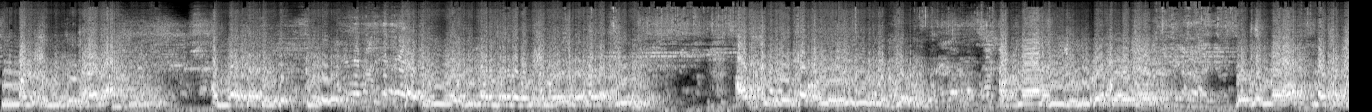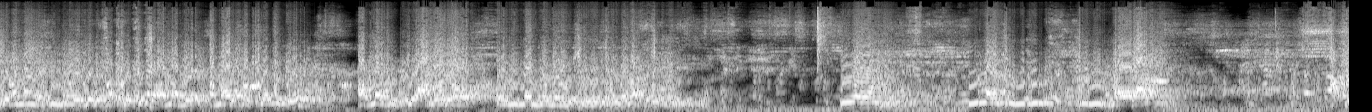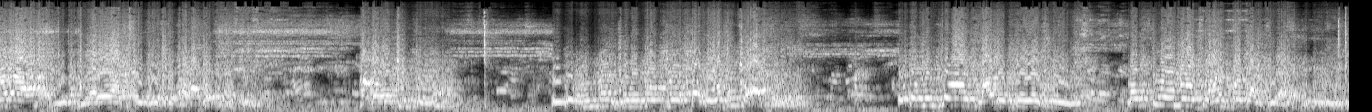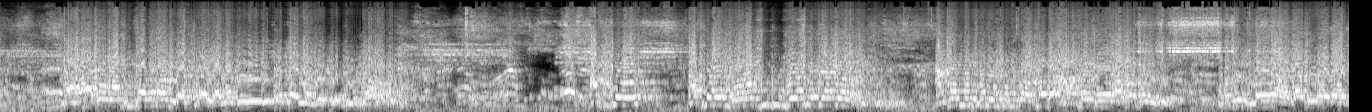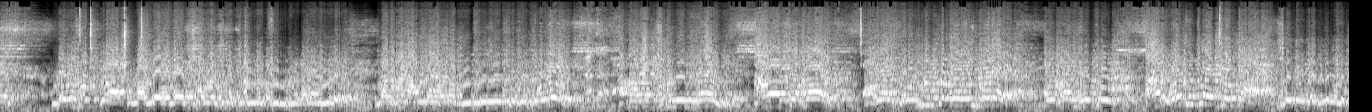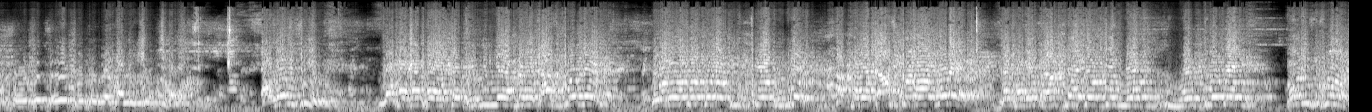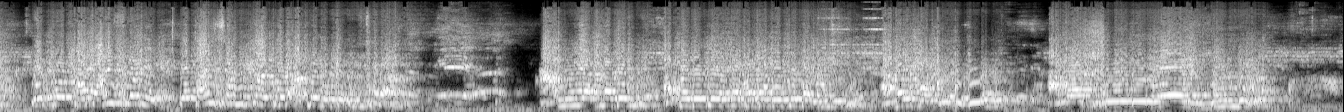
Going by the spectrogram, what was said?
নির্মাণ সমিতি ভাইরা, আমি আপনাদেরকে প্রাথমিক অভিনন্দন এবং শুভেচ্ছা জানাচ্ছি। আজকের এই পক্ষে এই মধ্যে আপনারা যে ভূমিকা করেছেন এর জন্য মাথাচ্ছি আমার পক্ষ থেকে, আমাদের, আমার পক্ষ থেকে আপনাদেরকে আবারও অভিনন্দন এবং শুভেচ্ছা জানাচ্ছি। প্রিয় নির্মাণ সমিতি শ্রমিক ভাইরা ঘরে আসতে বসে থাকতেন আমাদের কিন্তু নির্মাণ শ্রমিকের যে একটা অধিকার, এটা কিন্তু মাদক দিয়েছে প্রত্যেক জানতে পারছি আজকে। তা আমাদের অধিকারটা আমরা চাই, আমাদের অধিকারটা আমাদেরকে দিতে হবে। আজকে আপনারা বড় কিছু বসে থাকেন। আগামী দিনে কিন্তু আমরা আপনাদের, আমাদের সঠিক আমাদের অনেক দুর্ভোগ্য আমাদের অনেক সমস্যার সম্মুখীন যখন আমরা একটা বিল্ডিং থেকে পড়ে আমার এক শ্রমিক ভাই আমার সহ আমার বন্ধুত্ব গ্রহণ করে তখন কিন্তু আপনাদেরকে একটা কথা বলতে পারি? আমার পক্ষ থেকে আমার শরীরের এক বিন্দু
